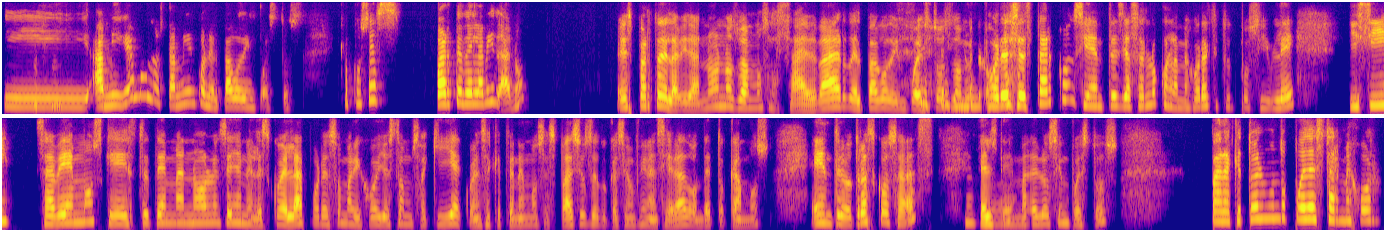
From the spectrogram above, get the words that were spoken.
y amiguémonos también con el pago de impuestos, que pues es parte de la vida, ¿no? Es parte de la vida, no nos vamos a salvar del pago de impuestos, lo mejor es estar conscientes y hacerlo con la mejor actitud posible. Y sí, sabemos que este tema no lo enseñan en la escuela, por eso Marijo y yo estamos aquí. Acuérdense que tenemos espacios de educación financiera donde tocamos, entre otras cosas, el tema de los impuestos para que todo el mundo pueda estar mejor,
